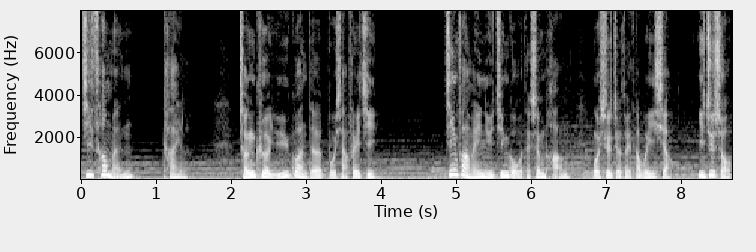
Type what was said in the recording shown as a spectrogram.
机舱门开了，乘客鱼贯地步下飞机。金发美女经过我的身旁，我试着对她微笑，一只手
